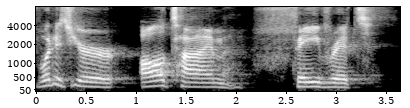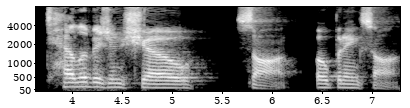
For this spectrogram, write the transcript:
what is your all-time favorite television show song? Opening song.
